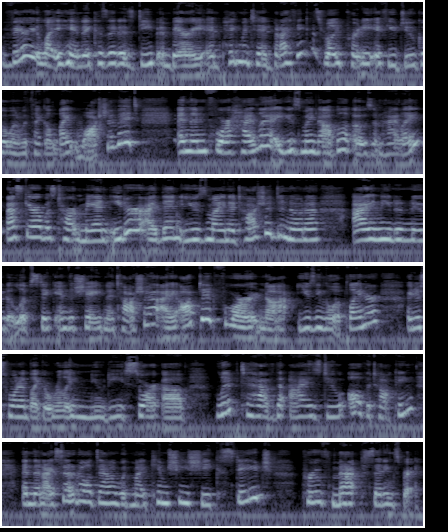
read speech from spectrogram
very light-handed because it is deep and berry and pigmented, but I think it's really pretty if you do go in with like a light wash of it. And then for highlight, I use my Nabla Ozone highlight. Mascara was Tarte Maneater. I then used my Natasha Denona I Need a Nude lipstick in the shade Natasha. I opted for not using a lip liner. I just wanted like a really nudie sort of lip to have the eyes do all the talking. And then I set it all down with my Kimchi Chic Stage Proof Matte Setting Spray.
